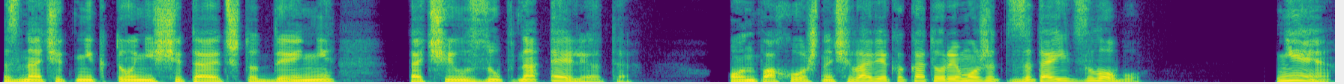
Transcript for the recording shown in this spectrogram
Значит, никто не считает, что Дэнни точил зуб на Элиота. Он похож на человека, который может затаить злобу. «Не»,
